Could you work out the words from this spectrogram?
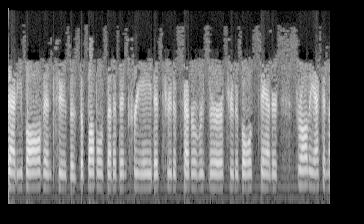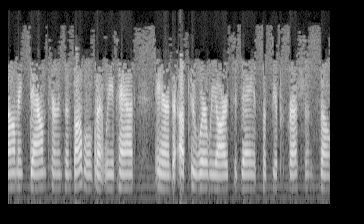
that evolve into the, the bubbles that have been created through the Federal Reserve, through the gold standard, through all the economic downturns and bubbles that we've had, and up to where we are today. It's supposed to be a progression. So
